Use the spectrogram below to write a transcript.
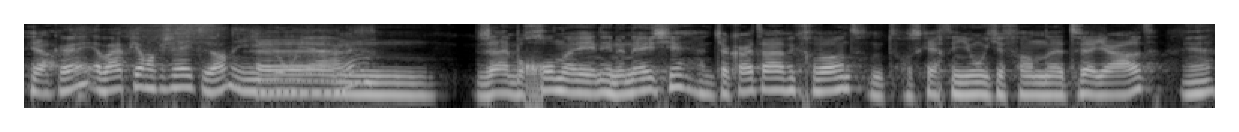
ja. Oké, okay. en waar heb je allemaal gezeten dan in je jonge jaren? Uh, we zijn begonnen in Indonesië. In Jakarta heb ik gewoond. Toen was ik echt een jongetje van uh, twee jaar oud. Ja.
